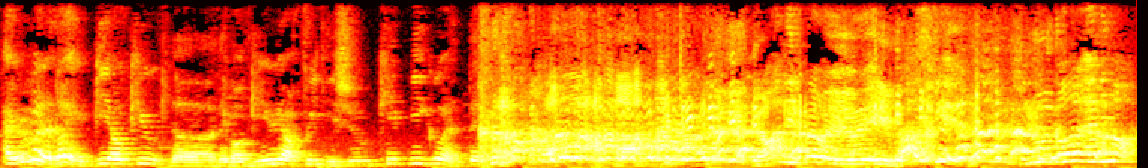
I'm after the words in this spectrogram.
I remember that time in PLQ, the they got give you a free tissue. KP go and take. that one different wait, wait, wait, basket. You don't anyhow.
